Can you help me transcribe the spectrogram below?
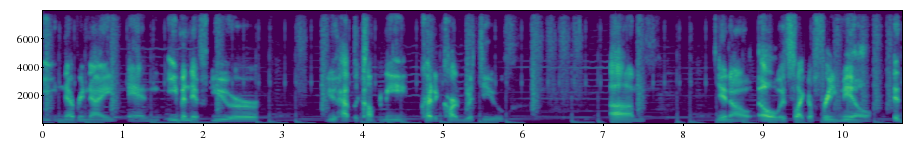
eating every night, and even if you're you have the company credit card with you, um, you know, oh, it's like a free meal. It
